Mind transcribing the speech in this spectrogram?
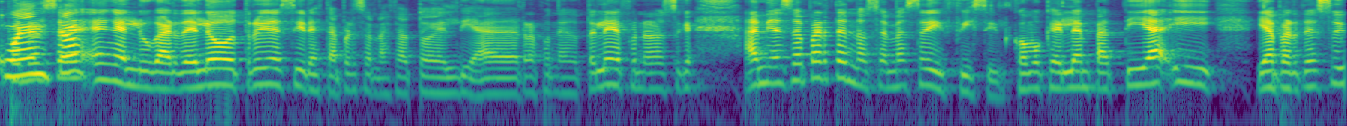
cuenta. en el lugar del otro y decir, esta persona está todo el día respondiendo teléfono, no sé qué. A mí esa parte no se me hace difícil. Como que la empatía y, y aparte soy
